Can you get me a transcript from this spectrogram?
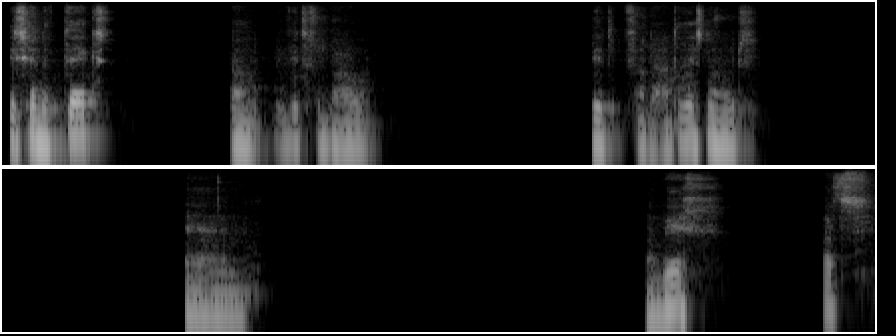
Dit zijn de tekst van dit gebouw, dit van de adresnood. En dan weg, wat,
